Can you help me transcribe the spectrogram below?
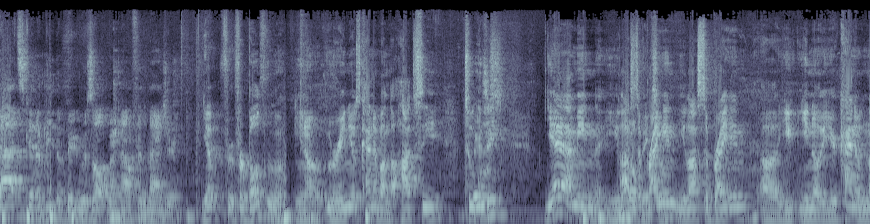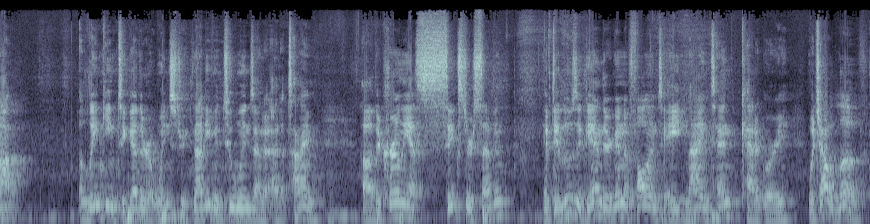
that's gonna be the big result right now for the manager. Yep, for, for both of them. You know, Mourinho's kind of on the hot seat. Tuchel's, Is he? Yeah, I mean, you I lost don't to think so. Brighton. You lost to Brighton. Uh, you you know, you're kind of not linking together a win streak. Not even two wins at a, at a time. Uh, they're currently at sixth or seventh. If they lose again, they're gonna fall into eight, nine, ten category, which I would love.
